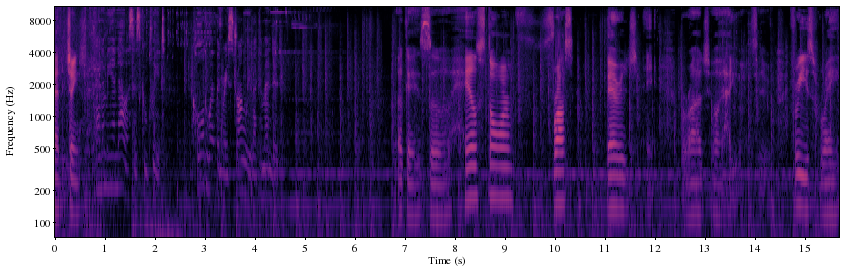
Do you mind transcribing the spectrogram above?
Had to change. Enemy analysis complete. Cold weaponry strongly recommended. Okay, so Hailstorm, Frost, Barrage, Barrage, oh, or how you want to say it? Freeze, Ray,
